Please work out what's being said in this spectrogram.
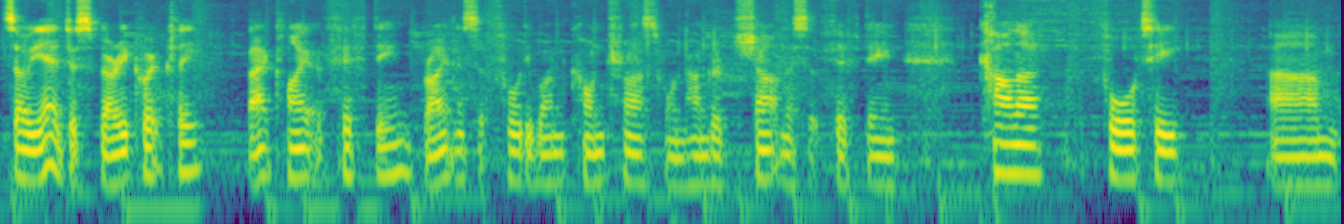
so yeah, just very quickly, backlight at 15, brightness at 41, contrast 100, sharpness at 15, color 40, um,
